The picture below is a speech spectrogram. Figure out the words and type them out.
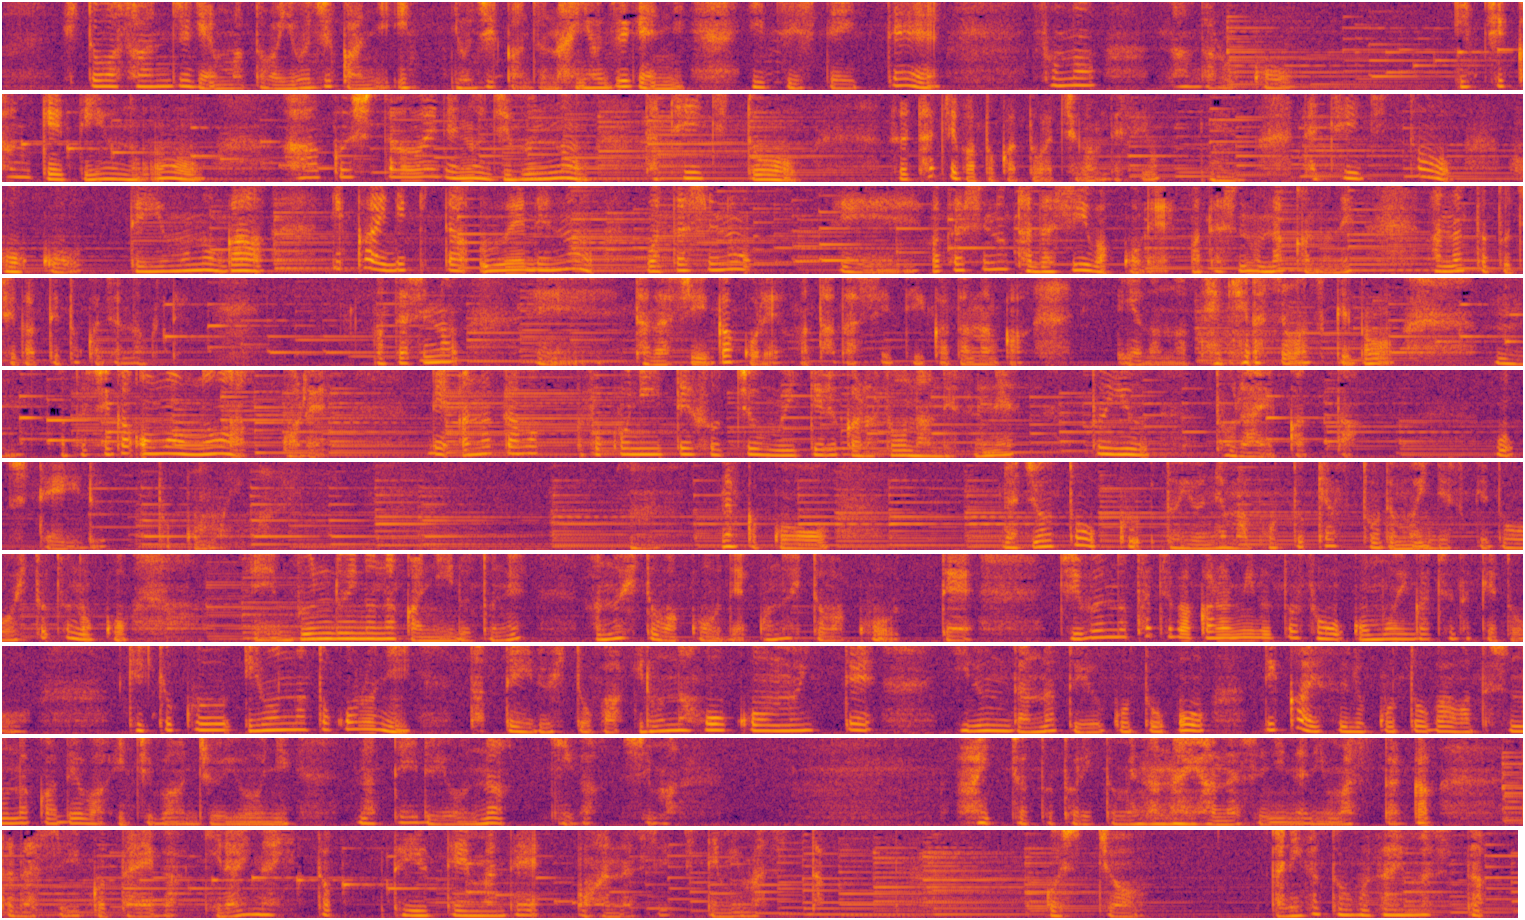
人は3次元または4時間に行っ4時間じゃない4次元に位置していてそのなんだろうこう位置関係っていうのを把握した上での自分の立ち位置とそれ立場とかとは違うんですよ。うん、立ち位置と方向っていうものが理解できた上での私の、えー、私の正しいはこれ。私の中のねあなたと違ってとかじゃなくて。私の、えー、正しいがこれ、まあ、正しいって言い方なんか嫌だなって気がしますけど、うん、私が思うのはこれ。であなたはそこにいてそっちを向いてるからそうなんですね。という捉え方をしている。なんかこうラジオトークというね、まあ、ポッドキャストでもいいんですけど一つのこう、えー、分類の中にいるとねあの人はこうでこの人はこうって自分の立場から見るとそう思いがちだけど結局いろんなところに立っている人がいろんな方向を向いているんだなということを理解することが私の中では一番重要になっているような気がしますはいちょっと取り留めのない話になりましたが正しい答えが嫌いな人というテーマでお話ししてみましたご視聴ありがとうございました。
